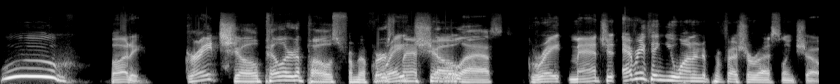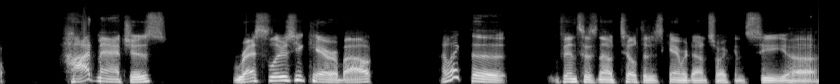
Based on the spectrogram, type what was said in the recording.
woo, buddy. Great show, pillar to post from the first Great match to the show. last. great matches, everything you want in a professional wrestling show. Hot matches, wrestlers you care about. I like the Vince has now tilted his camera down so I can see uh,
